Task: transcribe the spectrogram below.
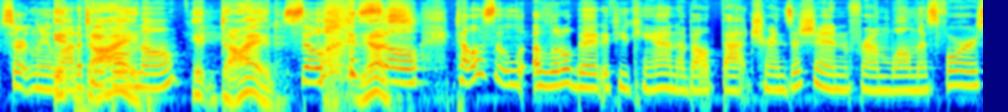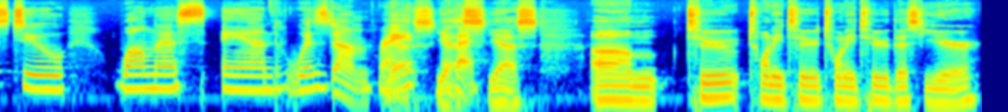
Certainly, a It lot of died. people know. It died. So, Yes. so tell us a, l- a little bit, if you can, about that transition from Wellness Force to Wellness and Wisdom. Right? Yes, yes, yes. Um, to 22, 22 this year.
